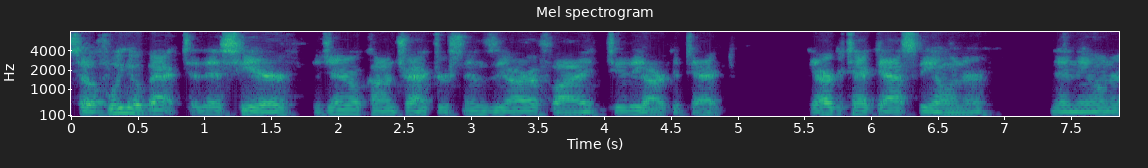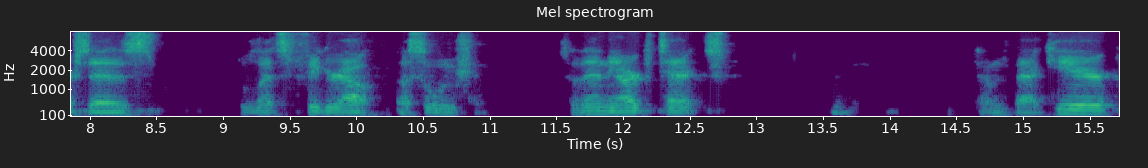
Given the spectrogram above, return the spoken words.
So if we go back to this here, the general contractor sends the RFI to the architect. The architect asks the owner, then the owner says, let's figure out a solution. So then the architect comes back here.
